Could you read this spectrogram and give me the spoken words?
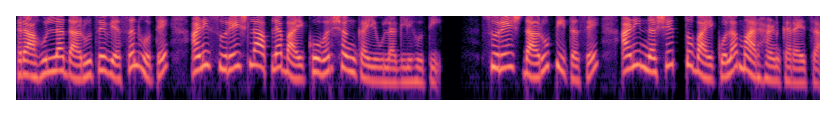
राहुलला दारूचे व्यसन होते आणि सुरेशला आपल्या बायकोवर शंका येऊ लागली होती. सुरेश दारू पित असे आणि नशेत तो बायकोला मारहाण करायचा.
